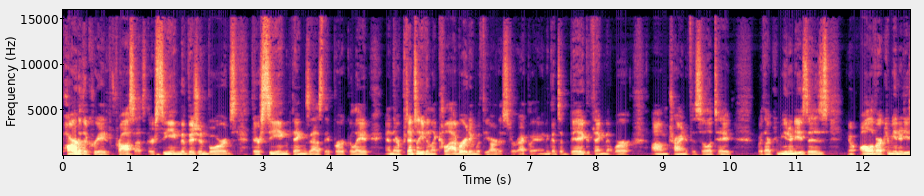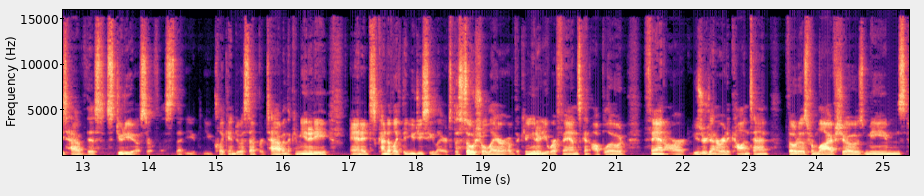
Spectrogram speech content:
part of the creative process. They're seeing the vision boards, they're seeing things as they percolate, and they're potentially even like collaborating with the artist directly. I think that's a big thing that we're um, trying to facilitate with our communities is you know all of our communities have this studio surface that you, you click into a separate tab in the community and it's kind of like the UGC layer. It's the social layer of the community where fans can upload fan art user generated content photos from live shows, memes,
